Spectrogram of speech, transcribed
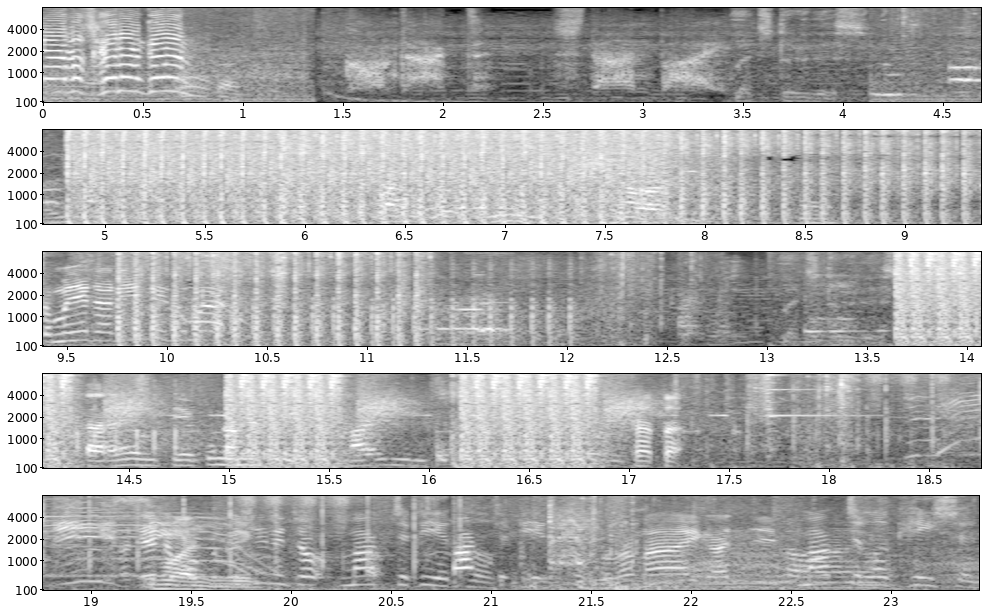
atas kanan, kanan. Temennya dari ini, Kumar. Sekarang ulti aku nama sih. Mari. Tata. Dia ada mobil di sini, Cok. Marked a vehicle. Marked a location.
